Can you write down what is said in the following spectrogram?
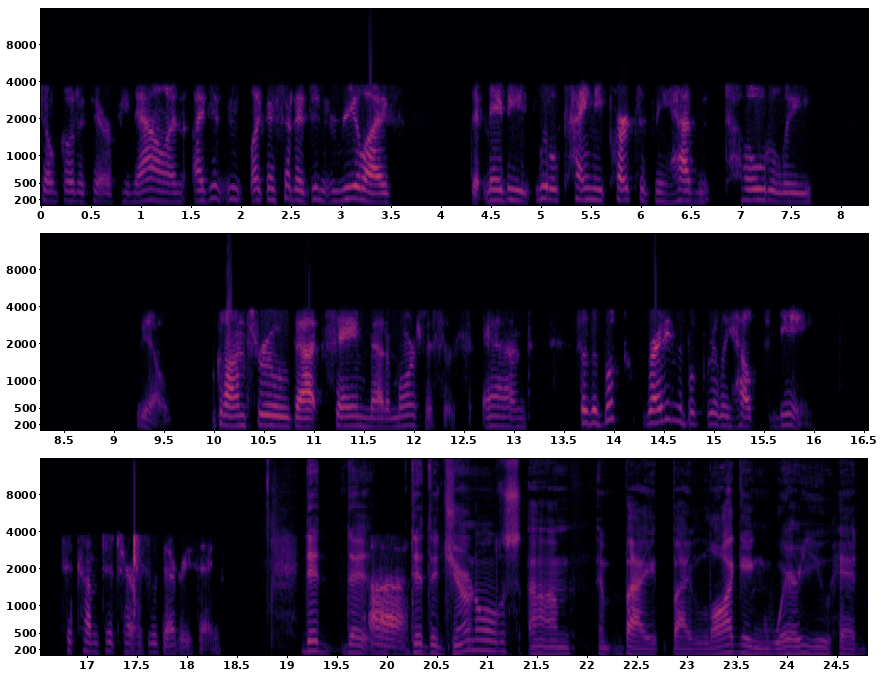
don't go to therapy now. And i didn't like i said i didn't realize that maybe little tiny parts of me hadn't totally you know gone through that same metamorphosis and so the book writing the book really helped me to come to terms with everything Did the Uh, did the journals um, by by logging where you had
